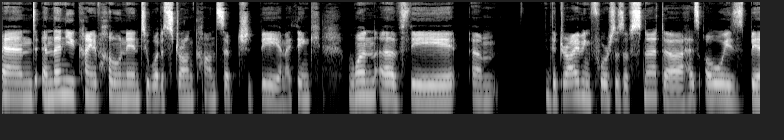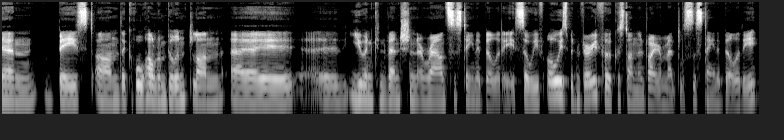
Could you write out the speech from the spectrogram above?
and and then you kind of hone into what a strong concept should be and i think one of the um, the driving forces of Snøhetta has always been based on the Gro Harlem Brundtland uh, uh, UN Convention around sustainability. So we've always been very focused on environmental sustainability.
